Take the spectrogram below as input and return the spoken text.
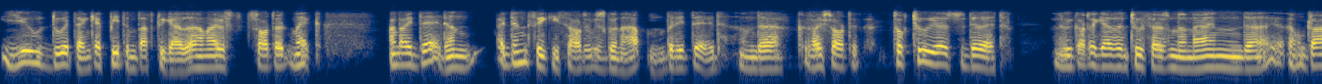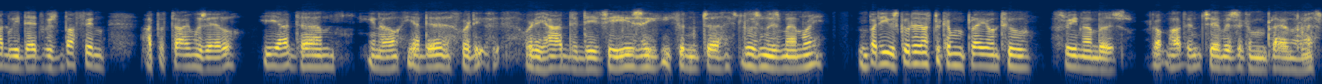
you do it then, get Pete and Buff together, and I'll sort out Mick. And I did, and I didn't think he thought it was going to happen, but it did. And because I sort it took two years to do it. And we got together in 2009, and uh, I'm glad we did, because Buffin at the time was ill. He had, um, you know, he had uh, where, he, where he had the disease, he, he couldn't, uh, losing his memory. But he was good enough to come and play on two, three numbers. Got Martin Chambers to come and play on the rest.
